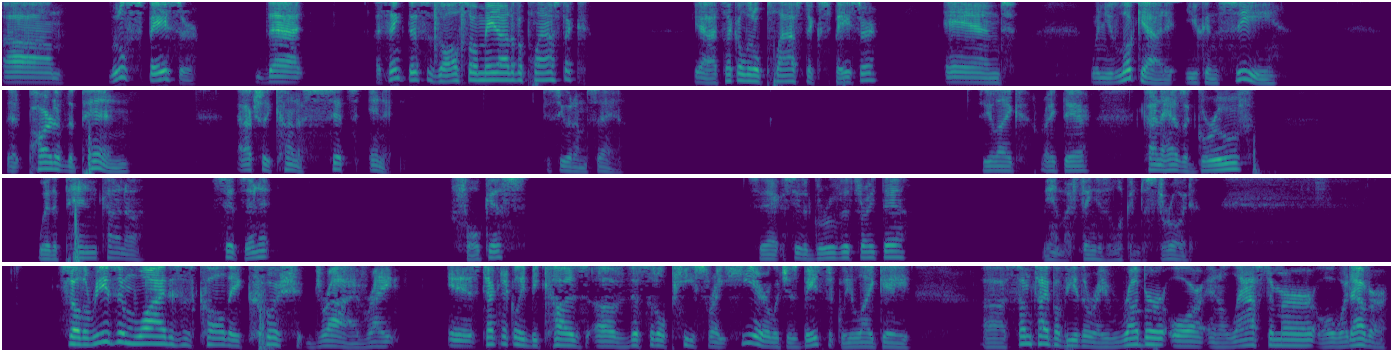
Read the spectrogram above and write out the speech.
um, little spacer that I think this is also made out of a plastic. Yeah, it's like a little plastic spacer. And when you look at it, you can see that part of the pin actually kind of sits in it. You see what I'm saying. See, like right there, kind of has a groove where the pin kind of sits in it. Focus. See that, see the groove that's right there? Man, my fingers are looking destroyed. So the reason why this is called a cush drive, right, is technically because of this little piece right here, which is basically like a uh, some type of either a rubber or an elastomer or whatever.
